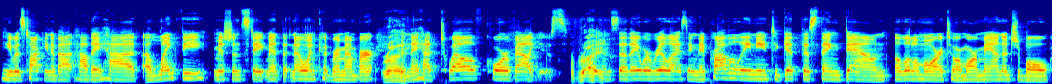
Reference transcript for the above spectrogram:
he was talking about how they had a lengthy mission statement that no one could remember, right, and they had 12 core values. right, And so they were realizing they probably need to get this thing down a little more to a more manageable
